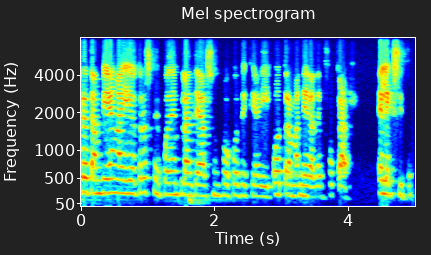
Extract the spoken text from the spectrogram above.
pero también hay otros que pueden plantearse un poco de que hay otra manera de enfocar el éxito.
